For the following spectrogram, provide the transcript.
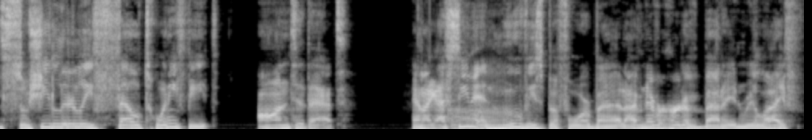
So she literally fell 20 feet onto that. And like I've seen it in Oh. movies before, but I've never heard of about it in real life.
